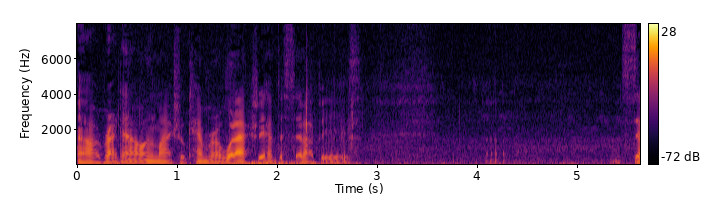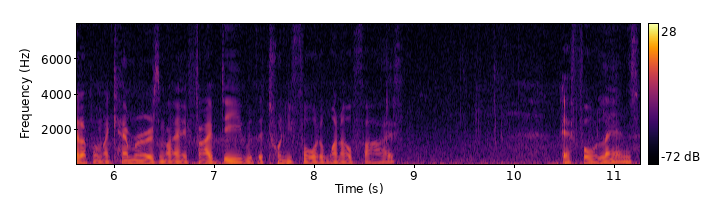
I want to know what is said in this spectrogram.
Uh, right now on my actual camera, what I actually have the setup is uh, set up on my camera is my 5D with a 24 to 105 f4 lens.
